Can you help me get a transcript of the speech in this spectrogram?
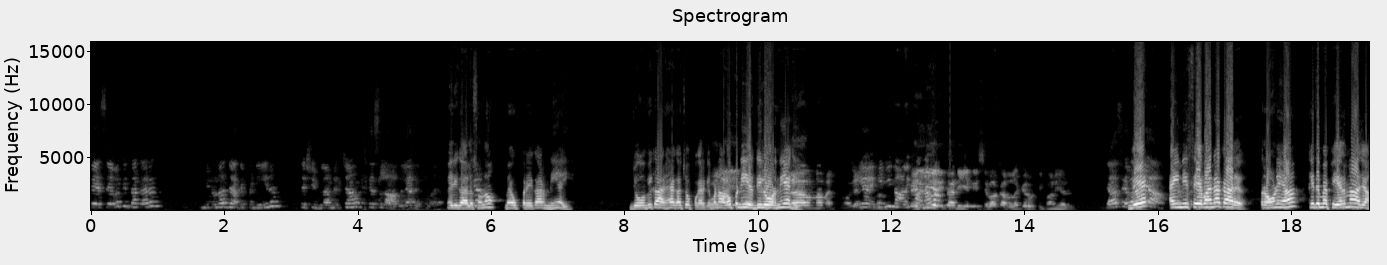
ਤੇ ਸੇਵਾ ਕਿੱਦਾਂ ਕਰ? ਮੈਨੂੰ ਨਾ ਜਾ ਕੇ ਪਨੀਰ ਤੇ ਸ਼ਿਮਲਾ ਮਿਰਚਾਂ ਤੇ ਸਲਾਦ ਲਿਆ ਦੇ ਥੋੜਾ ਜਿਹਾ। ਮੇਰੀ ਗੱਲ ਸੁਣੋ ਮੈਂ ਉੱਪਰੇ ਘਰ ਨਹੀਂ ਆਈ। ਜੋ ਵੀ ਘਰ ਹੈਗਾ ਚੁੱਪ ਕਰਕੇ ਬਣਾ ਲਓ ਪਨੀਰ ਦੀ ਲੋੜ ਨਹੀਂ ਹੈਗੀ। ਲੈ ਉਹਨਾਂ ਮੈਂ ਕੋਈ ਨਹੀਂ ਅਸੀਂ ਵੀ ਨਾਲ ਹੀ ਪਹਿਲੀ ਖਾਣਾ ਵਾਰੀ ਤੁਹਾਡੀ ਇੰਨੀ ਸੇਵਾ ਕਰਨ ਲੱਗੇ ਰੋਟੀ ਪਾਣੀ ਵਾਲੀ। ਜਾ ਸੇਵਾ ਵੇ ਲਿਆ। ਐਨੀ ਸੇਵਾ ਨਾ ਕਰ ਪ੍ਰਾਹੁਣਿਆ ਕਿਤੇ ਮੈਂ ਫੇਰ ਨਾ ਆ ਜਾ।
